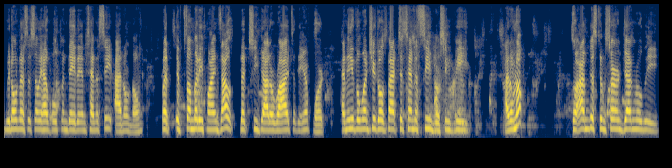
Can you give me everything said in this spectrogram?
we don't necessarily have open data in Tennessee. I don't know, but if somebody finds out that she got a ride to the airport, and even when she goes back to Tennessee, will she be? I don't know. So I'm just concerned generally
